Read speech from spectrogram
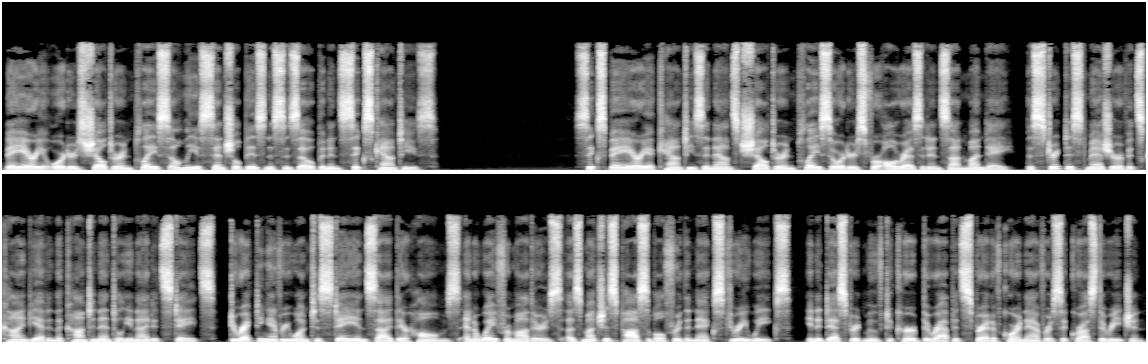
Bay Area orders shelter in place only essential businesses open in six counties. Six Bay Area counties announced shelter in place orders for all residents on Monday, the strictest measure of its kind yet in the continental United States, directing everyone to stay inside their homes and away from others as much as possible for the next three weeks, in a desperate move to curb the rapid spread of coronavirus across the region.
